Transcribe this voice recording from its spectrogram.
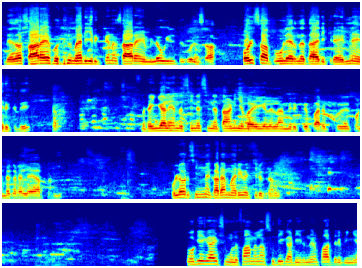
இது ஏதோ சாராய பொருள் மாதிரி இருக்கு ஆனால் சாராயம் இல்லை உயில்டு ஹொல்சா ஹொல்சா பூவில் இருந்து தயாரிக்கிற எண்ணெய் இருக்குது. பட் எங்கேயாலையும் அந்த சின்ன சின்ன தானிய வகைகள் எல்லாம் இருக்கு. பருப்பு கொண்டக்கடலை அப்படி. உள்ள ஒரு சின்ன கடை மாதிரி வச்சிருக்காங்க ஓகே காய்ஸ் உங்களுக்கு ஃபார்ம் எல்லாம் சுற்றி காட்டியிருந்தேன்னு பார்த்துருப்பீங்க.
